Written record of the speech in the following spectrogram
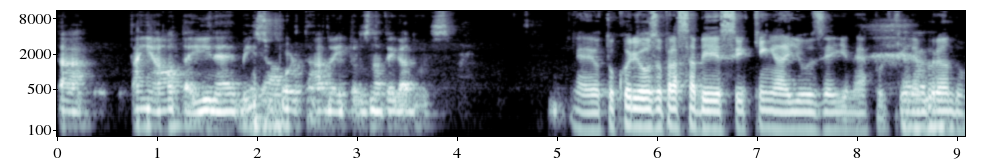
tá, tá em alta aí, né? Bem Legal. suportado aí pelos navegadores. É, eu tô curioso para saber se quem a use aí, né? Porque é, lembrando,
